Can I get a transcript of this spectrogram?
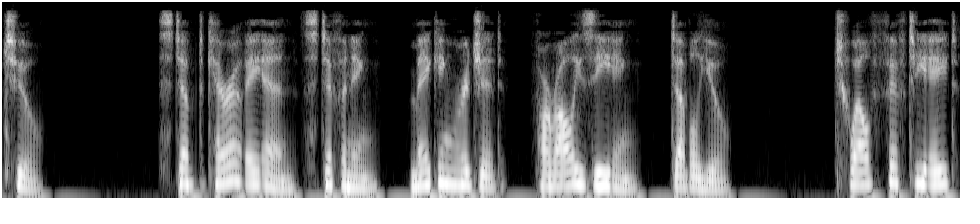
2. Stepped Kara AN stiffening, making rigid, paralyzing, W. 1258,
